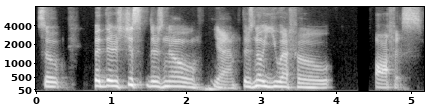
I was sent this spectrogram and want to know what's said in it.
So but there's just there's no yeah there's no UFO office.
